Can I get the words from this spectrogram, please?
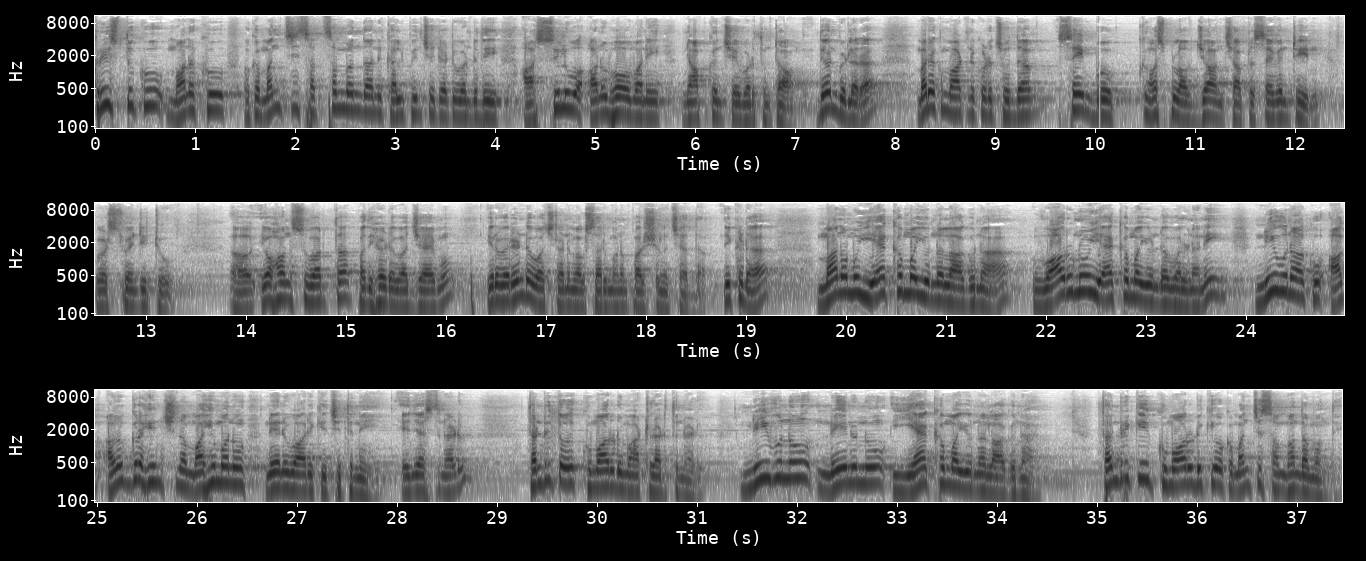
క్రీస్తుకు మనకు ఒక మంచి సత్సంబంధాన్ని కల్పించేటటువంటిది ఆ సిలువ అనుభవం అని జ్ఞాపకం చేయబడుతుంటా ఉంది. దేవుని బిళ్ళరా మరొక మాటను కూడా చూద్దాం. Same book gospel of John chapter seventeen verse twenty two యోహాన్ సువార్త పదిహేడవ అధ్యాయము ఇరవై రెండవ వచనాన్ని ఒకసారి మనం పరిశీలన చేద్దాం. ఇక్కడ మనము ఏకమై ఉన్నలాగున వారును ఏకమై ఉండవలనని నీవు నాకు అనుగ్రహించిన మహిమను నేను వారికి చితిని ఏం చేస్తున్నాడు? తండ్రితో కుమారుడు మాట్లాడుతున్నాడు నీవును నేనును ఏకమై ఉన్నలాగున తండ్రికి కుమారుడికి ఒక మంచి సంబంధం ఉంది.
